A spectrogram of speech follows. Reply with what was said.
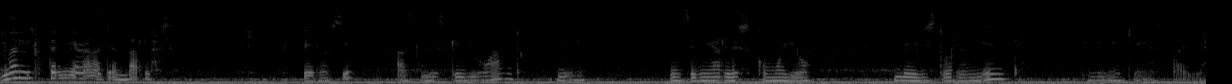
no tenía ganas de andarlas. Pero sí, así es que yo ando. Miren, enseñarles cómo yo me he visto realmente. Y miren quién está allá.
